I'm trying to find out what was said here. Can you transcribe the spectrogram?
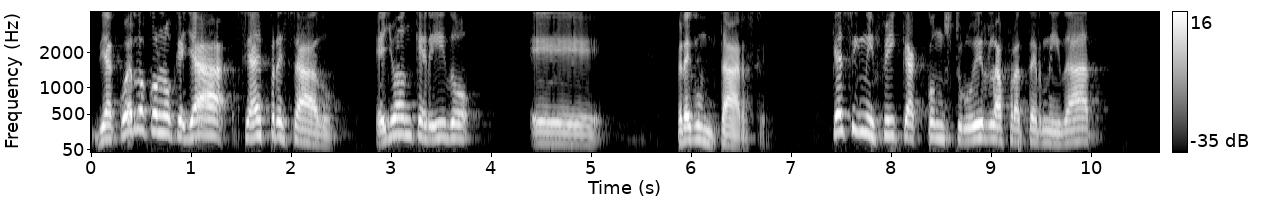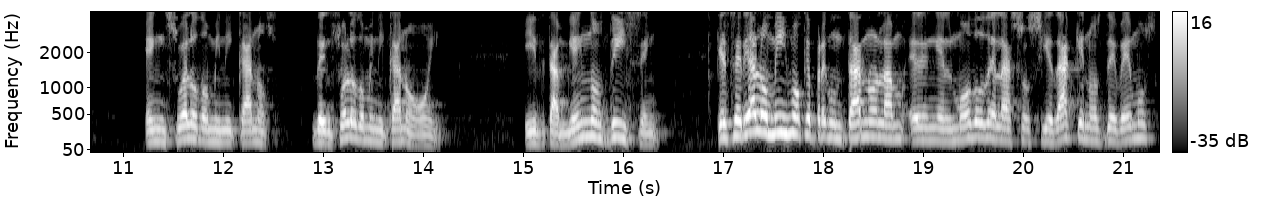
De acuerdo con lo que ya se ha expresado, ellos han querido eh, preguntarse, ¿qué significa construir la fraternidad en suelo dominicanos del suelo dominicano hoy. Y también nos dicen que sería lo mismo que preguntarnos en el modo de la sociedad que nos debemos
